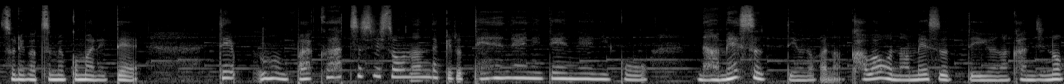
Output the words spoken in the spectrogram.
それが詰め込まれてでもう爆発しそうなんだけど丁寧に丁寧にこうなめすっていうのかな。皮をなめすっていうような感じの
